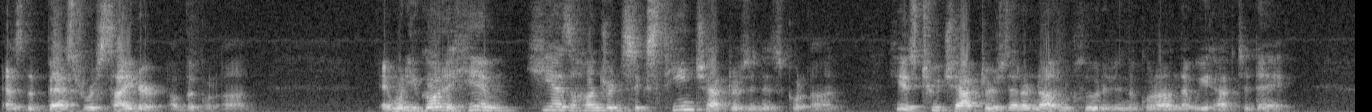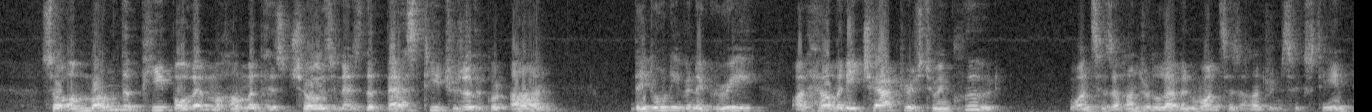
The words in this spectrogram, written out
as the best reciter of the Quran. And when you go to him, he has 116 chapters in his Quran. He has two chapters that are not included in the Quran that we have today. So among the people that Muhammad has chosen as the best teachers of the Quran, they don't even agree on how many chapters to include. One says 111, one says 116,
